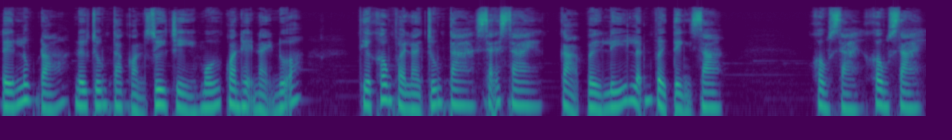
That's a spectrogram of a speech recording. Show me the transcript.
Đến lúc đó nếu chúng ta còn duy trì mối quan hệ này nữa thì không phải là chúng ta sẽ sai cả về lý lẫn về tình sao? Không sai, không sai.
